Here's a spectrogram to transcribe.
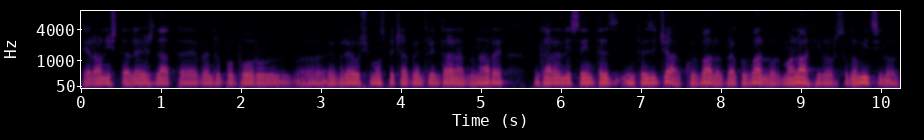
Erau niște legi date pentru poporul uh, evreu și în mod special pentru intrarea în adunare în care li se interzicea curvarilor, preacurvarilor, malahilor, sodomiților.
